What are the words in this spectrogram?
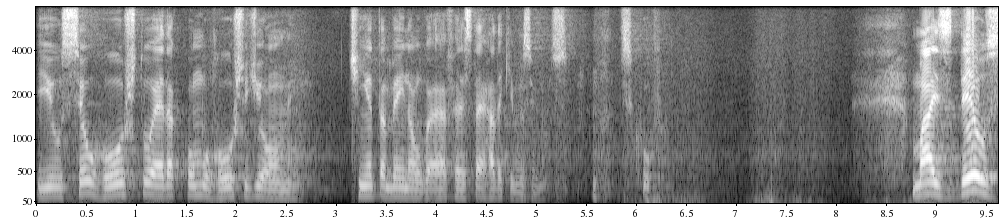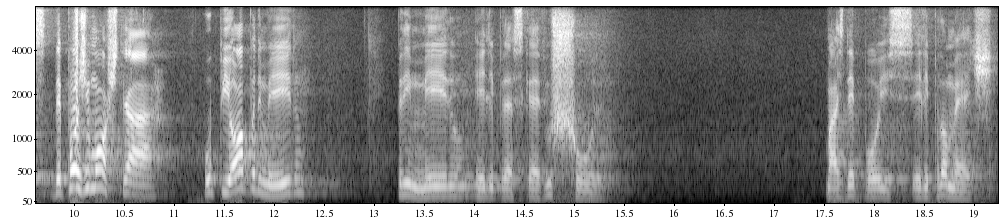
e o seu rosto era como o rosto de homem. Tinha também, não, a referência está errada aqui, meus irmãos. Desculpa. Mas Deus, depois de mostrar o pior primeiro, primeiro ele prescreve o choro, mas depois ele promete:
